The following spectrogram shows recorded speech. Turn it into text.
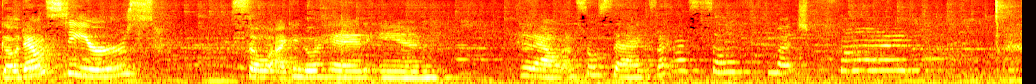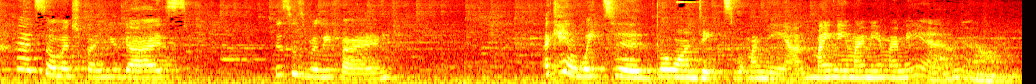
go downstairs so I can go ahead and head out. I'm so sad because I had so much fun. I had so much fun, you guys. This was really fun. I can't wait to go on dates with my man. My man, my man, my man.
